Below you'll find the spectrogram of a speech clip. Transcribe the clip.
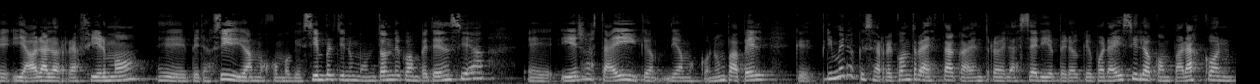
Eh, y ahora lo reafirmo, eh, pero sí, digamos, como que siempre tiene un montón de competencia eh, y ella está ahí, que, digamos, con un papel que primero que se recontra destaca dentro de la serie, pero que por ahí si lo comparás con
